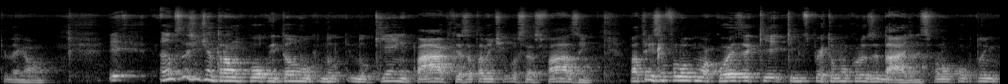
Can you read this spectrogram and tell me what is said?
que legal. E, antes da gente entrar um pouco então no, no, no, que é impacto, exatamente o que vocês fazem, Patrícia falou alguma coisa que, que me despertou uma curiosidade. Né? Você falou um pouco do,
